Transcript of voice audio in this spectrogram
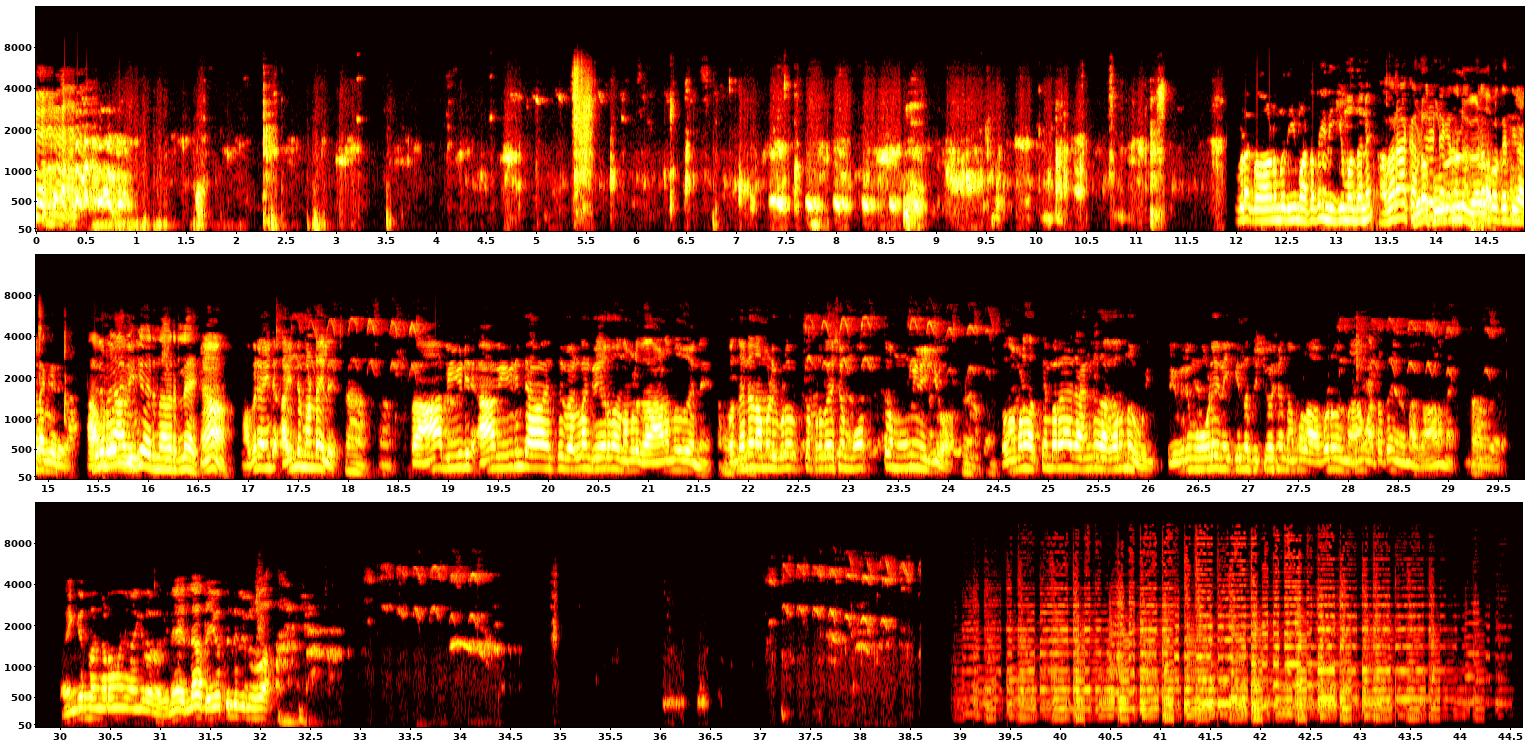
ഇവിടെ കാണുമ്പോൾ ഈ മട്ടത്തിൽ നിൽക്കുമ്പോൾ തന്നെ അവർ ആ. പൊക്കത്തിൽ വെള്ളം കയറുക അവരല്ലേ അവർ അതിന്റെ അതിന്റെ മണ്ടയിൽ. അപ്പൊ ആ വീടിന് ആ വീടിന്റെ ആ അകത്ത് വെള്ളം കയറുന്നത് നമ്മൾ കാണുന്നത് തന്നെ. അപ്പം തന്നെ നമ്മൾ ഇവിടുത്തെ പ്രദേശം മൊത്തം മൂങ്ങി നിൽക്കുക അപ്പൊ നമ്മൾ സത്യം പറഞ്ഞാൽ രണ്ട് തകർന്നു പോയി. ഇവർ മുകളിൽ നിൽക്കുന്ന സിറ്റുവേഷൻ നമ്മൾ അവിടെ നിന്ന് ആ മട്ടത്തിൽ നിന്നാണ് കാണുന്നത് ഭയങ്കര സങ്കടമായി ഭയങ്കര പിന്നെ എല്ലാ ദൈവത്തിന്റെ ഒരു രൂപ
